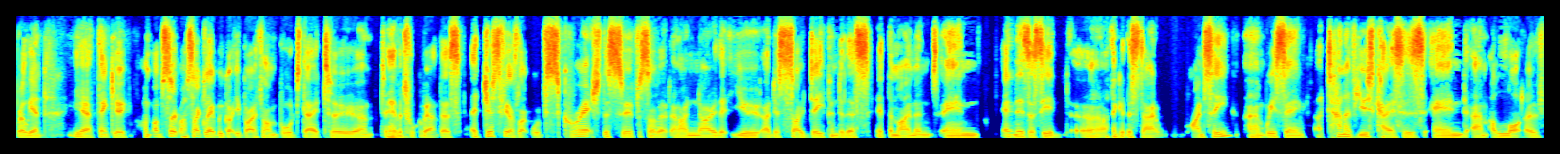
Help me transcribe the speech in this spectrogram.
Brilliant. Yeah, thank you. I'm, I'm, so I'm so glad we got you both on board today to um, to have a talk about this. It just feels like we've scratched the surface of it, and I know that you are just so deep into this at the moment. And and as I said, uh, I think at the start, I'm seeing, um, we're seeing a ton of use cases and um, a lot of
